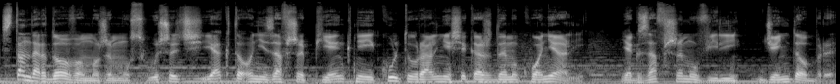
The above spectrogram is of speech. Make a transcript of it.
standardowo możemy usłyszeć, jak to oni zawsze pięknie i kulturalnie się każdemu kłaniali. Jak zawsze mówili dzień dobry.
